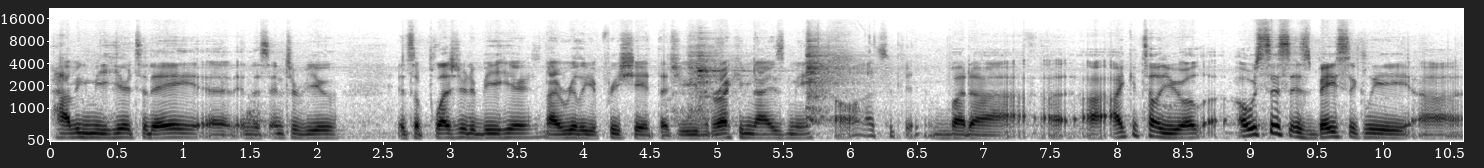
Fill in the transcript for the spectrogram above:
having me here today uh, in this interview. It's a pleasure to be here, and I really appreciate that you even recognized me. Oh, that's okay. But uh, I, I can tell you, uh, OSIS is basically, uh,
